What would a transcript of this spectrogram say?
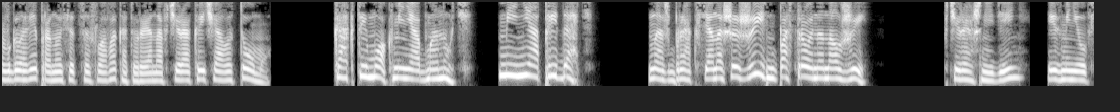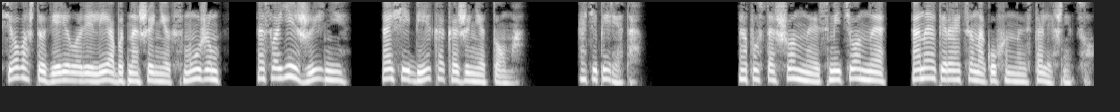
В голове проносятся слова, которые она вчера кричала Тому. «Как ты мог меня обмануть? Меня предать? Наш брак, вся наша жизнь построена на лжи!» Вчерашний день изменил все, во что верила Лили об отношениях с мужем о своей жизни, о себе, как о жене Тома. А теперь это. Опустошенная, сметенная, она опирается на кухонную столешницу.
